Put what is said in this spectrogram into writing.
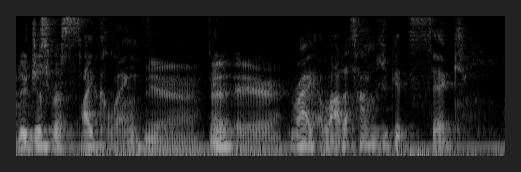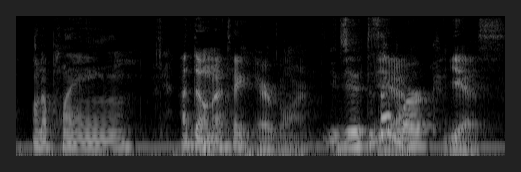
They're just recycling. Yeah, that air. Right. A lot of times you get sick on a plane. I don't. I take airborne. You do, does that work? Yes.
